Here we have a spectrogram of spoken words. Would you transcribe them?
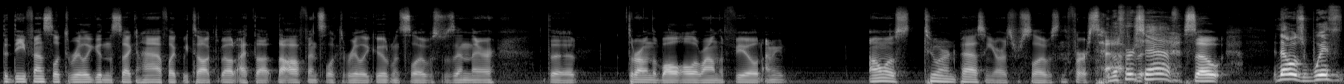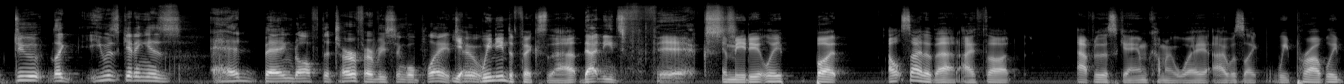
the defense looked really good in the second half, like we talked about. I thought the offense looked really good when Slovis was in there. The throwing the ball all around the field. I mean, almost 200 passing yards for Slovis in the first half. the first half. So And that was with dude like he was getting his head banged off the turf every single play too. yeah, we need to fix that that needs fixed. immediately. But outside of that, I thought after this game coming away, I was like, we probably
